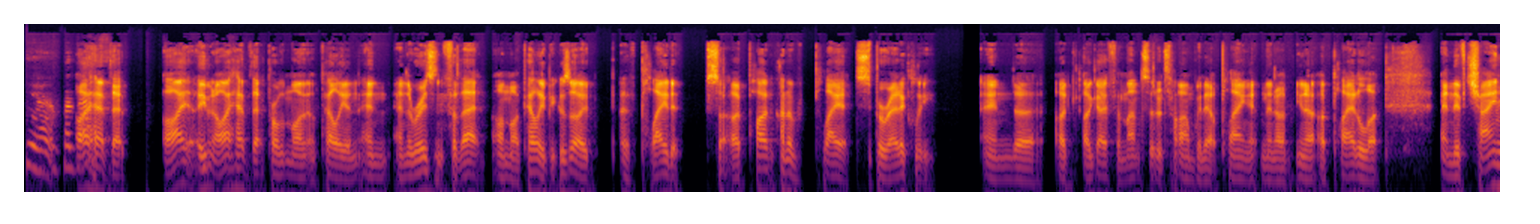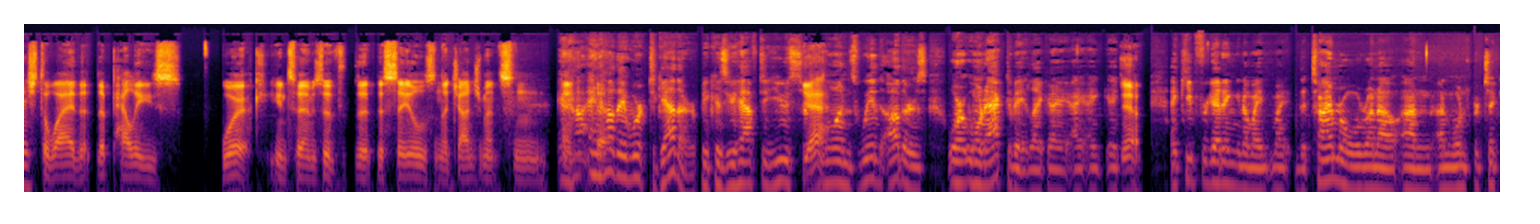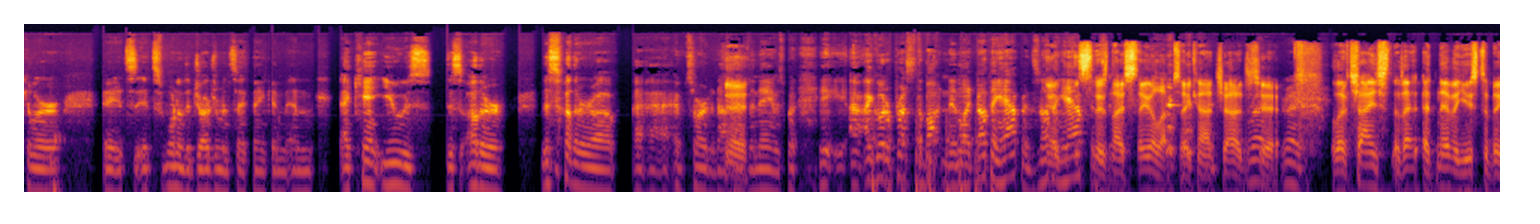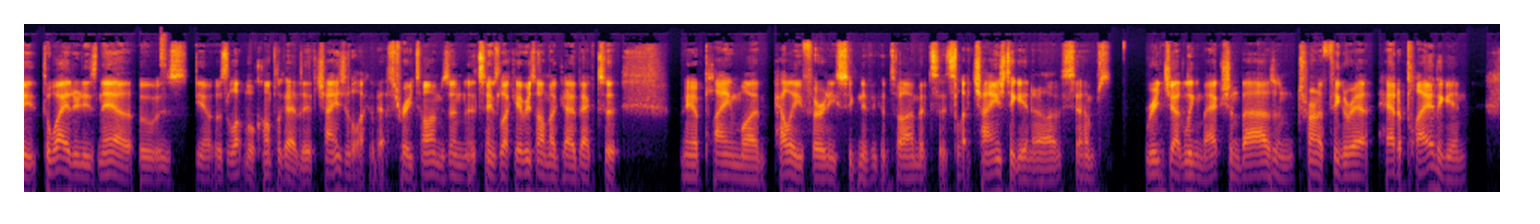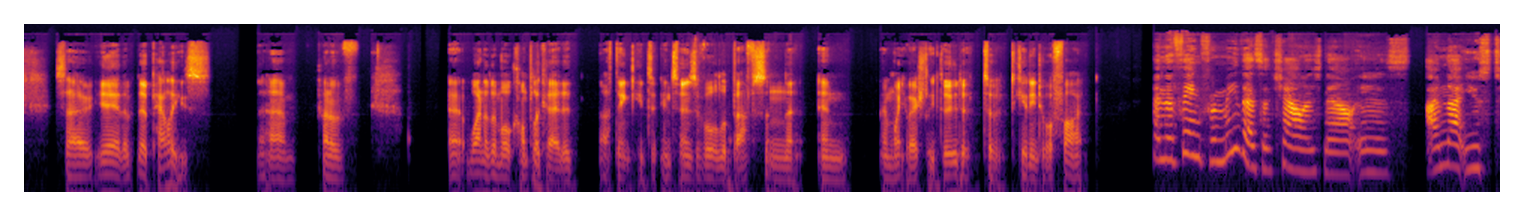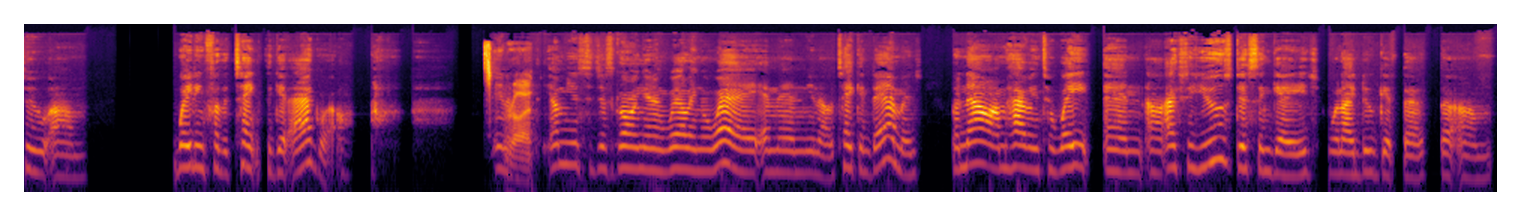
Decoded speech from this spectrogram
Yeah, but I have that. I even I have that problem on my Pally, and, and, and the reason for that on my Pally because I have played it. So I play, kind of play it sporadically, and uh, I I go for months at a time without playing it, and then I you know I play it a lot, and they've changed the way that the Pallys work in terms of the, the seals and the judgments and and, how, and uh, how they work together because you have to use certain Yeah. ones with others or it won't activate like i i, I, I, Yeah. I keep forgetting you know my, my the timer will run out on on one particular it's it's one of the judgments i think and and i can't use this other this other uh I, i'm sorry to not Yeah. have the names but it, I, go to press the button and like nothing happens nothing there's, happens there's no seal up, so you can't judge. right, yeah. right. Well, they've changed that. It never used to be the way that it is now. It was, you know, it was a lot more complicated. They've changed it like about three times, and it seems like every time I go back to, you know, playing my Pally for any significant time, it's it's like changed again, and I'm, I'm rejuggling my action bars and trying to figure out how to play it again. So yeah, the, the Pally's um, kind of uh, one of the more complicated, I think, in, in terms of all the buffs and the, and and what you actually do to, to, to get into a fight. And the thing for me that's a challenge now is I'm not used to um, waiting for the tank to get aggro. you know, Right. I'm used to just going in and wailing away and then, you know, taking damage. But now I'm having to wait and uh, actually use disengage when I do get the, the um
